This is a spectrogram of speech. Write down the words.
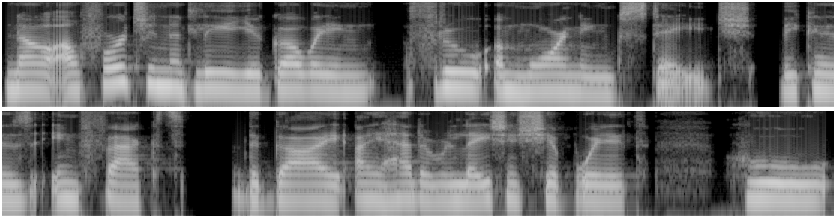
No, unfortunately, you're going through a mourning stage because, in fact, the guy I had a relationship with who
